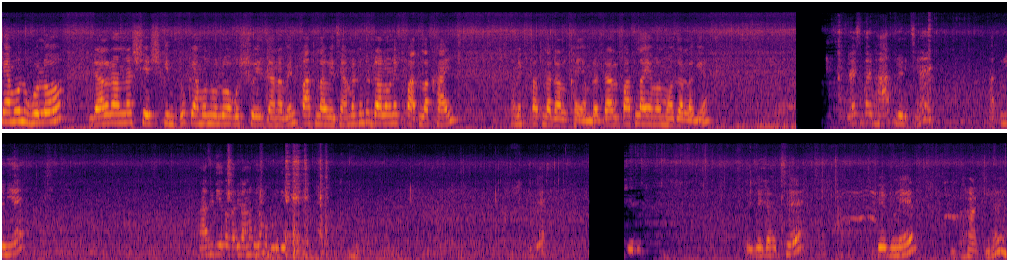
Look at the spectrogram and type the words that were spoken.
কেমন হলো? ডাল রান্না শেষ কিন্তু কেমন হলো অবশ্যই জানাবেন। পাতলা হয়েছে। আমরা কিন্তু ডাল অনেক পাতলা খাই। অনেক পাতলা ডাল খাই আমরা। ডাল পাতলাই আমার মজা লাগে। ভাত তুলে দিচ্ছি হ্যাঁ? ভাত তুলে নিয়ে ভাজি দিয়ে তরকারি রান্না করলাম দিয়ে। এই যে এটা হচ্ছে বেগুনের ঘাঁটি হ্যাঁ?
